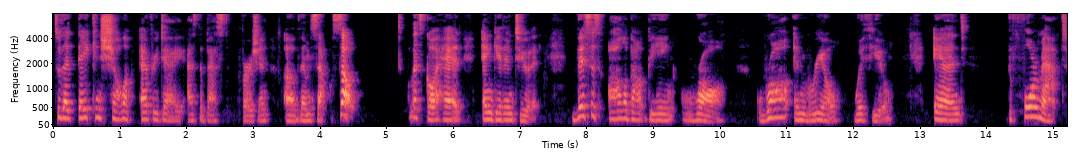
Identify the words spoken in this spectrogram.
so that they can show up every day as the best version of themselves. So let's go ahead and get into it. This is all about being raw, raw and real with you. And the format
